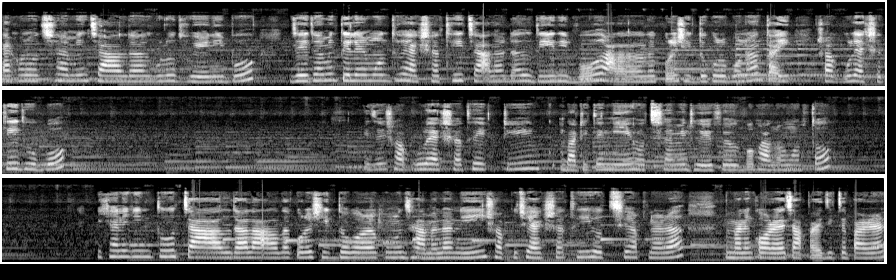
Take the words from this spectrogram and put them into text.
এখন হচ্ছে আমি চাল ডালগুলো ধুয়ে নিব। যেহেতু আমি তেলের মধ্যে একসাথেই চাল আর ডাল দিয়ে দিব, আলাদা আলাদা করে সিদ্ধ করব না, তাই সবগুলো একসাথেই ধুবো। এই যে সবগুলো একসাথে একটি বাটিতে নিয়ে হচ্ছে আমি ধুয়ে ফেলব ভালো মতো। এখানে কিন্তু চাল, ডাল আলাদা করে সিদ্ধ করার কোনো ঝামেলা নেই সব কিছু একসাথেই হচ্ছে আপনারা মানে কড়াইয়ে চাপায় দিতে পারেন।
